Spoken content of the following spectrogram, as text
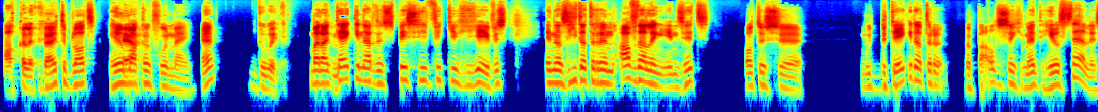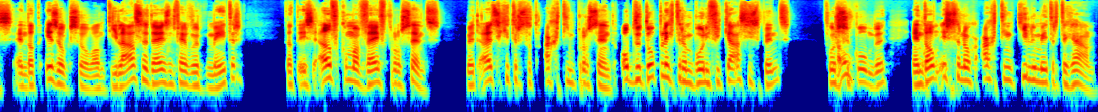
Makkelijk. buitenblad, heel Ja. makkelijk voor mij. Hè? Doe ik. Maar dan Hm. kijk je naar de specifieke gegevens en dan zie je dat er een afdaling in zit, wat dus eh, moet betekenen dat er een bepaald segment heel stijl is. En dat is ook zo, want die laatste 1500 meter, dat is 11,5 procent. met uitschieters tot 18%. Op de top ligt er een bonificatiesprint voor Oh. seconde. En dan is er nog 18 kilometer te gaan.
